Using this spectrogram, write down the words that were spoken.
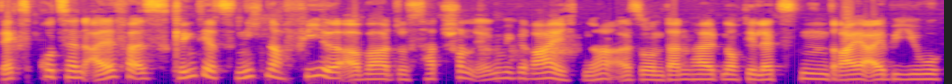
6% Alpha, es klingt jetzt nicht nach viel, aber das hat schon irgendwie gereicht, ne? Also und dann halt noch die letzten drei IBU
